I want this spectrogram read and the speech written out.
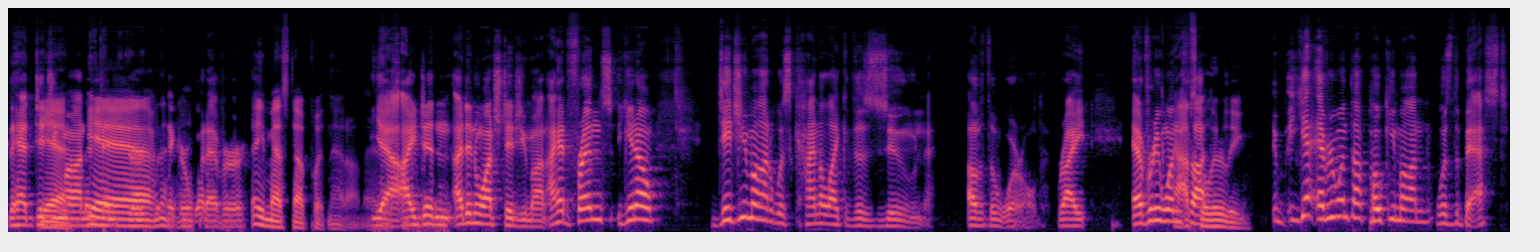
They had Digimon yeah, I or whatever. They messed up putting that on there. Yeah, I didn't. I didn't watch Digimon. I had friends. You know, Digimon was kind of like the Zune of the world, right? Everyone thought absolutely. yeah, everyone thought Pokemon was the best,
